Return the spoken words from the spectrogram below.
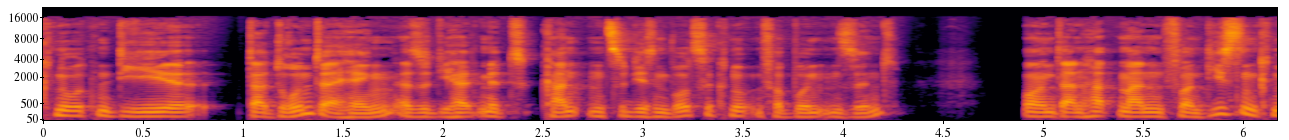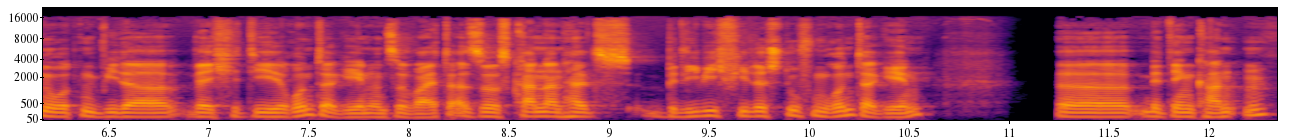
Knoten, die da drunter hängen, also die halt mit Kanten zu diesem Wurzelknoten verbunden sind. Und dann hat man von diesen Knoten wieder welche, die runtergehen und so weiter. Also es kann dann halt beliebig viele Stufen runtergehen äh, mit den Kanten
